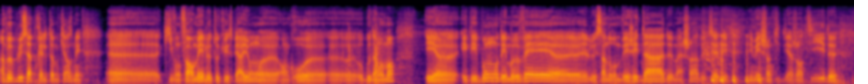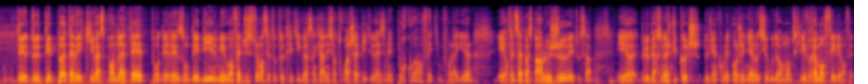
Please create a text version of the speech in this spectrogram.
un peu plus après le tome 15 mais euh, qui vont former le Tokyo Esperion euh, en gros au bout d'un moment et, euh, et des bons, des mauvais, euh, le syndrome Vegeta, de machin, de, des, des méchants qui deviennent gentils, de, de, de- des potes avec qui il va se prendre la tête pour des raisons débiles, mais où en fait justement cette autocritique va s'incarner sur trois chapitres, où il va se dire mais pourquoi en fait ils me font la gueule? Et en fait ça passe par le jeu et tout ça. Et euh, puis le personnage du coach devient complètement génial aussi au bout d'un moment, parce qu'il est vraiment fêlé en fait.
